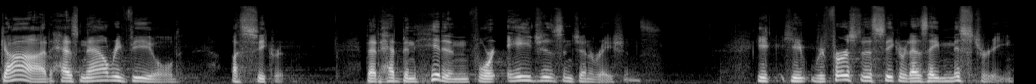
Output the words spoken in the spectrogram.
God has now revealed a secret that had been hidden for ages and generations. He, he refers to this secret as a mystery.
